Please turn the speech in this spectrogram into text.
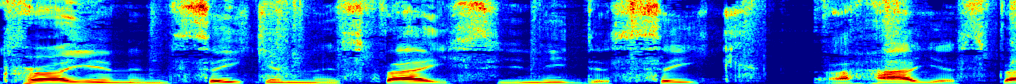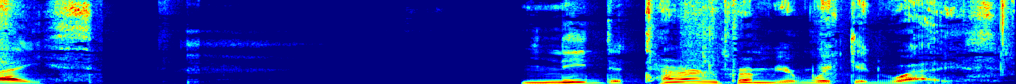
praying and seeking His face. You need to seek Ahaya's face. You need to turn from your wicked ways.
